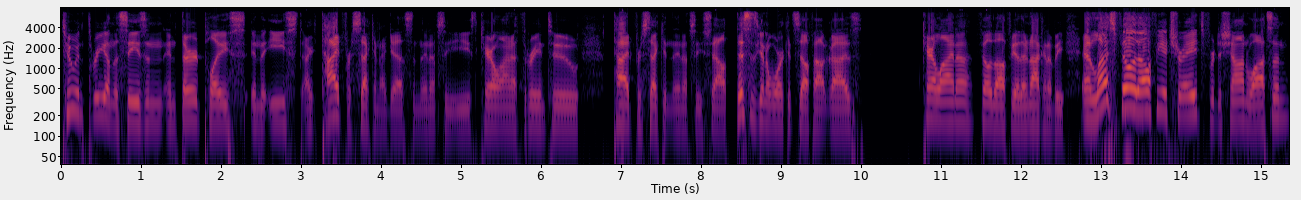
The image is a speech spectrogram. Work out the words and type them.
two and three on the season, in third place in the East, tied for second, I guess, in the NFC East. Carolina three and two, tied for second in the NFC South. This is going to work itself out, guys. Carolina, Philadelphia, they're not going to be unless Philadelphia trades for Deshaun Watson.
